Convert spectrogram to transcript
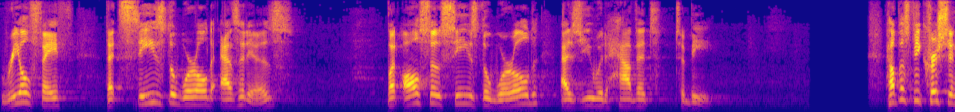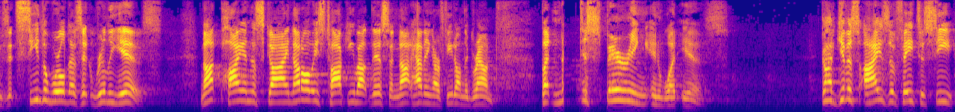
real faith that sees the world as it is but also sees the world as you would have it to be. Help us be Christians that see the world as it really is. Not pie in the sky, not always talking about this and not having our feet on the ground, but not despairing in what is. God, give us eyes of faith to see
